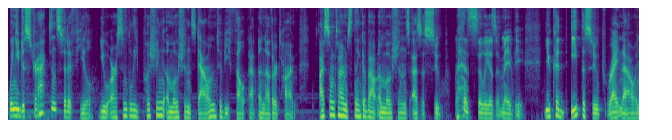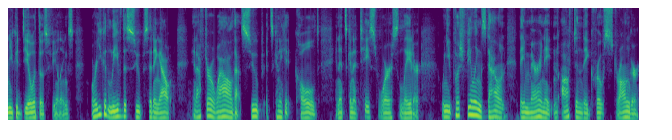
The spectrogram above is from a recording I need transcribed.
When you distract instead of heal, you are simply pushing emotions down to be felt at another time. I sometimes think about emotions as a soup, as silly as it may be. You could eat the soup right now and you could deal with those feelings, or you could leave the soup sitting out. And after a while, that soup, it's going to get cold and it's going to taste worse later. When you push feelings down, they marinate and often they grow stronger.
